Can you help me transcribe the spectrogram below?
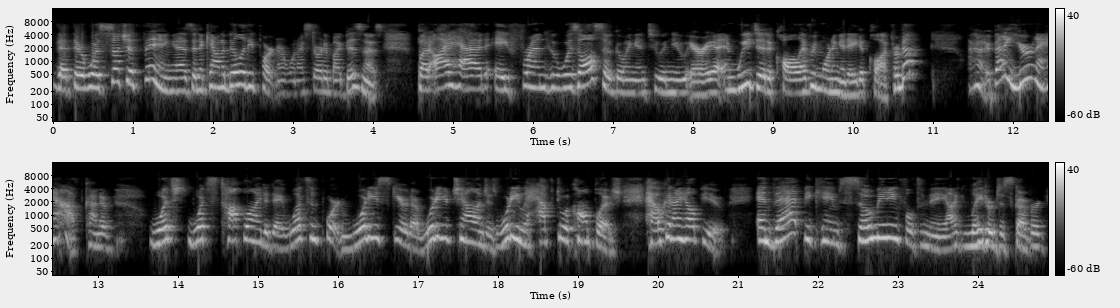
that there was such a thing as an accountability partner when I started my business. But I had a friend who was also going into a new area and we did a call every morning at eight o'clock for about, I don't know, about a year and a half kind of What's, what's top line today? What's important? What are you scared of? What are your challenges? What do you have to accomplish? How can I help you? And that became so meaningful to me. I later discovered,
